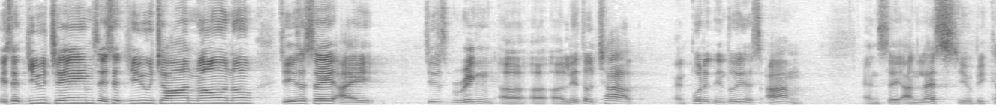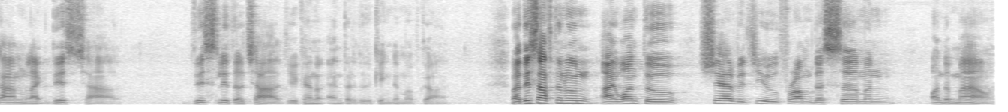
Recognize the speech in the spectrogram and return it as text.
Is it you, James? Is it you, John? No, no. Jesus say, I just bring a, a, a little child and put it into his arm, and say, unless you become like this child, this little child, you cannot enter the kingdom of God. But this afternoon, I want to share with you from the Sermon on the Mount.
